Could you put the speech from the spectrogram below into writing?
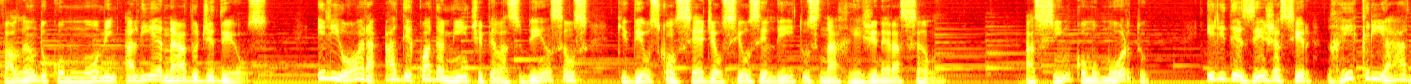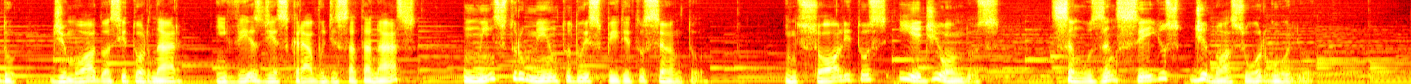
falando como um homem alienado de Deus. Ele ora adequadamente pelas bênçãos que Deus concede aos seus eleitos na regeneração. Assim como morto, ele deseja ser recriado de modo a se tornar, em vez de escravo de Satanás, um instrumento do Espírito Santo. Insólitos e hediondos são os anseios de nosso orgulho.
